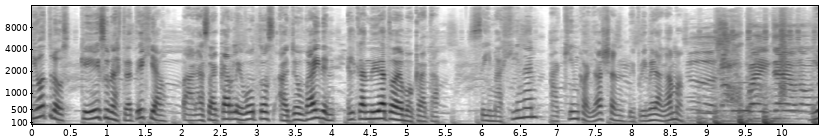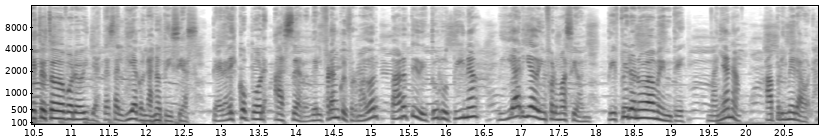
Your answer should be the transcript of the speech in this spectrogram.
y otros que es una estrategia para sacarle votos a Joe Biden, el candidato demócrata. ¿Se imaginan a Kim Kardashian de primera dama? Y esto es todo por hoy, ya estás al día con las noticias. Te agradezco por hacer del Franco Informador parte de tu rutina diaria de información. Te espero nuevamente, mañana a primera hora.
